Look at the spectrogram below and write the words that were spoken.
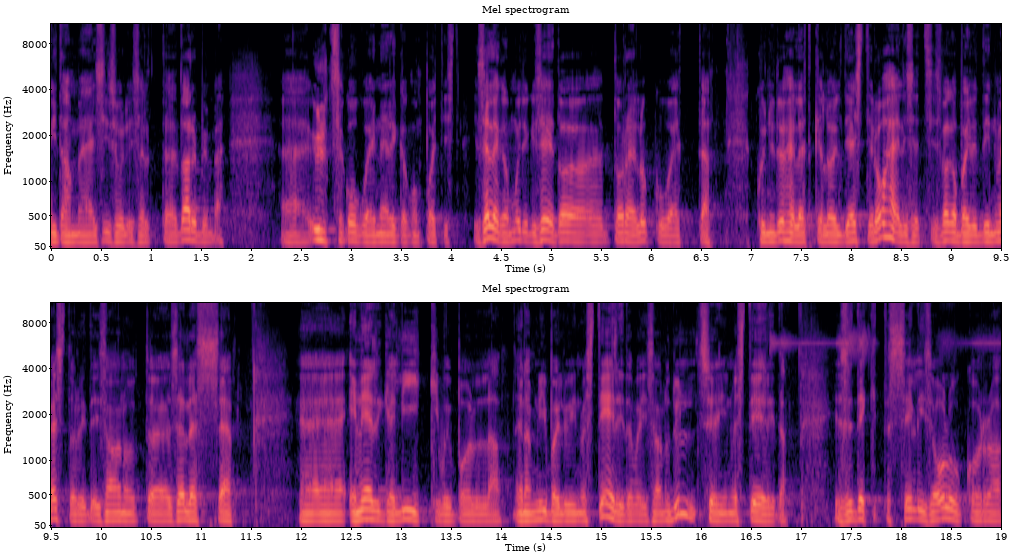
mida me sisuliselt äh, tarbime äh, üldse kogu energiakompotist. ja sellega on muidugi see to tore lugu, et äh, kui nüüd ühel hetkel oldi hästi rohelised, siis väga paljud investorid ei saanud sellesse äh, energialiiki võib-olla enam nii palju investeerida või ei saanud üldse investeerida. ja see tekitas sellise olukorra,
